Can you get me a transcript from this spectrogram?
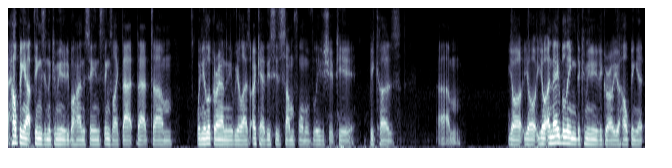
helping out things in the community behind the scenes, things like that. That um, when you look around and you realize, okay, this is some form of leadership here because um, you're you're you're enabling the community to grow. You're helping it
